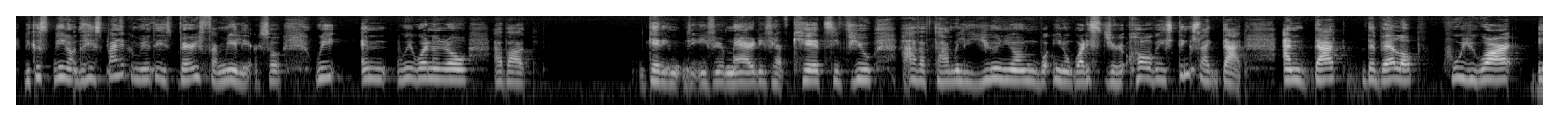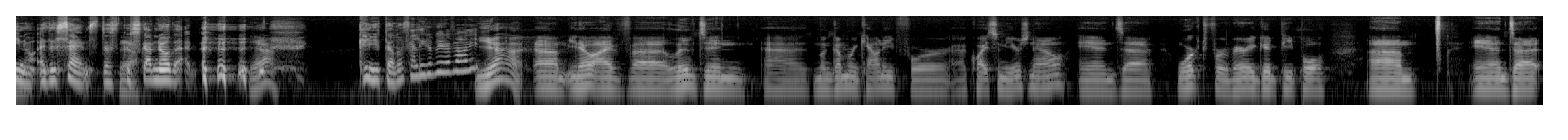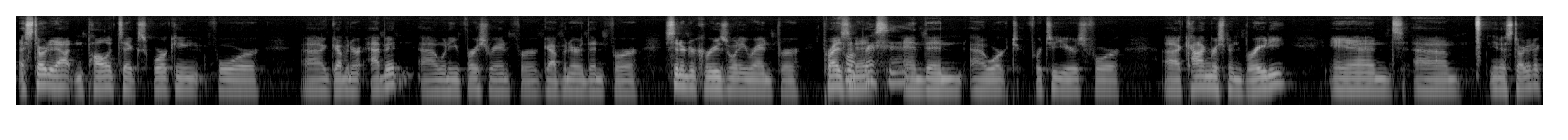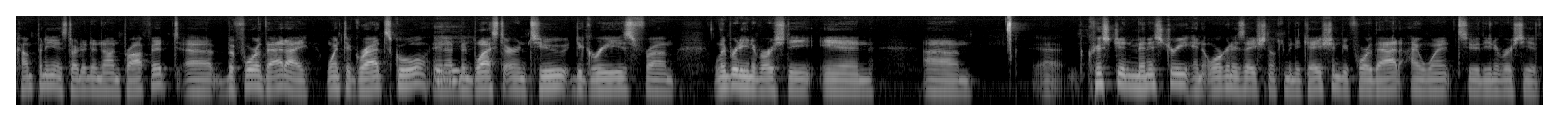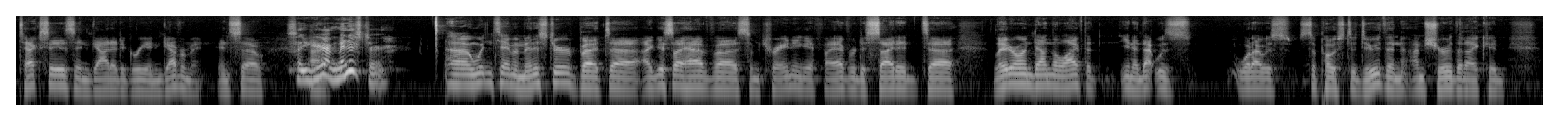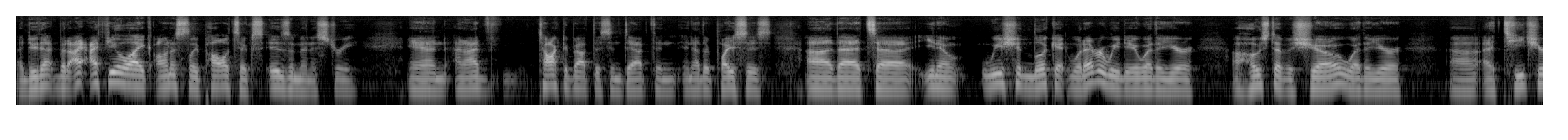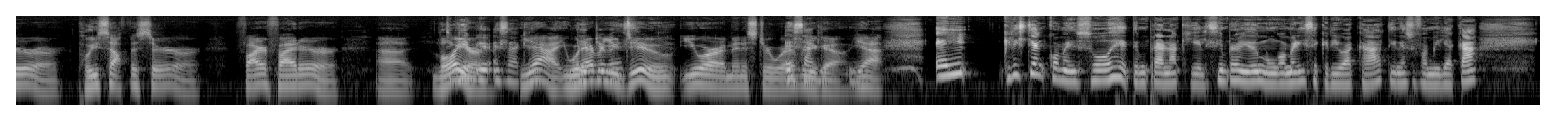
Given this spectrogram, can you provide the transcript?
Because you know the Hispanic community is very familiar. So we and we want to know about getting if you're married, if you have kids, if you have a family union, what, you know what is your hobbies, things like that, and that develop who you are, you know, in a sense. Just, yeah. just gotta know that. yeah. Can you tell us a little bit about it? Yeah, um, you know, I've uh, lived in uh, Montgomery County for uh, quite some years now and uh, worked for very good people. Um, and uh, I started out in politics working for uh, Governor Abbott when he first ran for governor, then for Senator Cruz when he ran for president, for president. and then I worked for two years for Congressman Brady and um, you know started a company and started a nonprofit. Uh, before that, I went to grad school and mm-hmm. I've been blessed to earn two degrees from Liberty University in um, uh, Christian ministry and organizational communication. Before that, I went to the University of Texas and got a degree in government. And so, so you're uh, a minister. Uh, I wouldn't say I'm a minister, but uh, I guess I have uh, some training if I ever decided later on down the life that you know that was what I was supposed to do, then I'm sure that I could uh, do that. But I, I feel like honestly, politics is a ministry, and and I've talked about this in depth in, in other places uh, that uh, you know we should look at whatever we do, whether you're a host of a show, whether you're uh, a teacher or police officer or firefighter or uh, lawyer. you- exactly. Yeah, whatever you do, you are a minister wherever you go. Exactly. Yeah. Él, Cristian comenzó desde temprano aquí. Él siempre ha vivido en Montgomery, se crió acá, tiene su familia acá.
